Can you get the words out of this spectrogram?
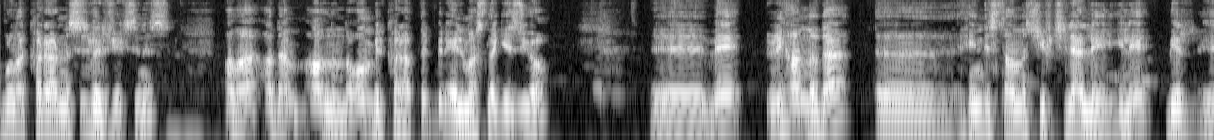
Buna kararını siz vereceksiniz. Ama adam alnında 11 karatlık bir elmasla geziyor. Ee, ve Rihanna'da e, Hindistanlı çiftçilerle ilgili bir e,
